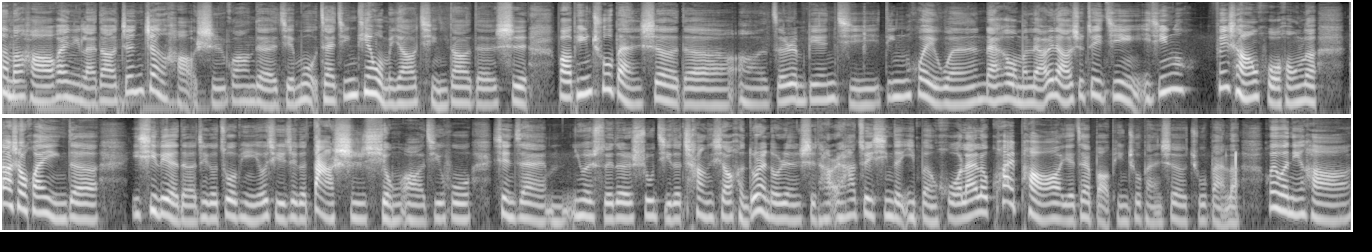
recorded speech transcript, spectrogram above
朋友们好，欢迎您来到《真正好时光》的节目。在今天，我们邀请到的是宝瓶出版社的呃责任编辑丁慧文，来和我们聊一聊，是最近已经非常火红了、大受欢迎的一系列的这个作品，尤其是这个大师兄啊，几乎现在嗯，因为随着书籍的畅销，很多人都认识他。而他最新的一本《火来了，快跑》，也在宝瓶出版社出版了。慧文您好，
